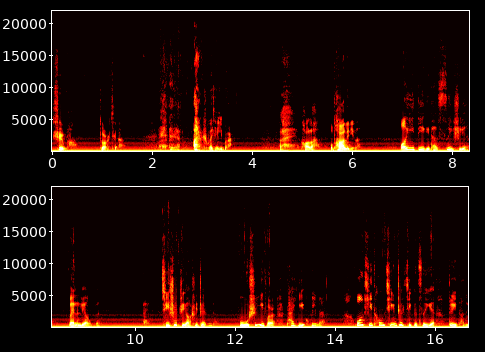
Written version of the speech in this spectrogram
是吗？多少钱？二十块钱一本。哎，好了，我怕了你了。王毅递给他四十元，买了两本。其实只要是真的，五十一本他也会买。王媳偷情这几个字眼对他的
